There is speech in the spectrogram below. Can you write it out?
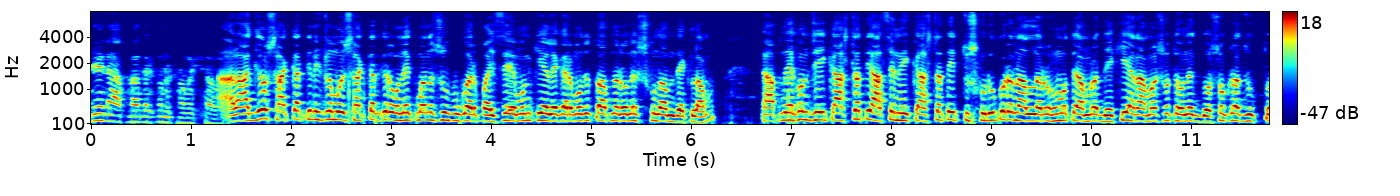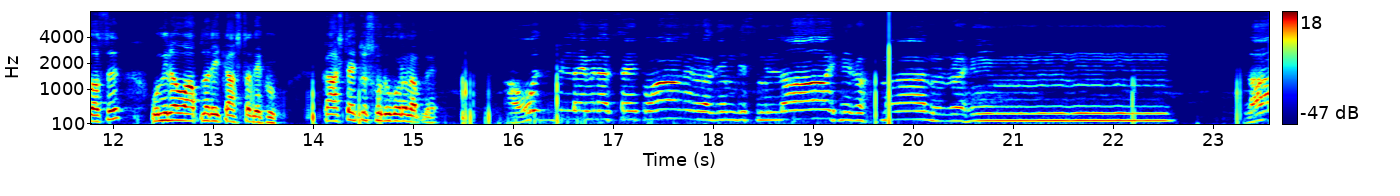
যে না আপনাদের কোনো সমস্যা হবে না। আর আগেও সাক্ষাৎকার নিয়েছিলাম ওই সাক্ষাৎকারে অনেক মানুষ উপকার পাইছে। এমনকি এলাকার মধ্যে তো আপনার অনেক সুনাম দেখলাম। তা আপনি এখন যেই কাজটাতে আছেন এই কাজটাতে একটু শুরু করেন আল্লাহর রহমতে আমরা দেখি। আর আমার সাথে অনেক দর্শকরা যুক্ত আছে উনিরাও আপনার এই কাজটা দেখুক। কাজটা একটু শুরু করেন আপনি। আউযু বিল্লাহি মিনাশ শাইতানির রাজিম বিসমিল্লাহির রহমানির রহিম। লা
